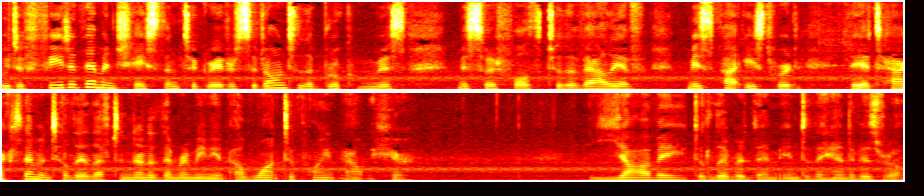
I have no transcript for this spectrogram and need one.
who defeated them and chased them to greater Sidon, to the brook Mis- to the valley of Mizpah eastward. They attacked them until they left none of them remaining. I want to point out here Yahweh delivered them into the hand of Israel.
